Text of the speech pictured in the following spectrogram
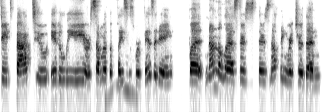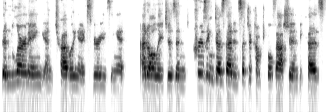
dates back to Italy or some of the places mm-hmm. we're visiting, but nonetheless there's there's nothing richer than than learning and traveling and experiencing it at all ages and cruising does that in such a comfortable fashion because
